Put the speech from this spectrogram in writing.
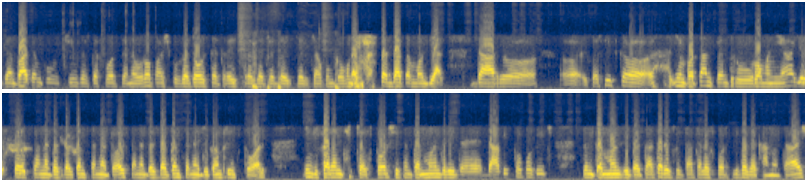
ne batem cu 50 de forțe în Europa și cu vreo 213-12, acum că una este suspendată mondial. Dar uh, uh, să știți că important pentru România este să ne dezvoltăm sănătos, să ne dezvoltăm, să ne educăm prin sport, indiferent ce sport și suntem mândri de David Popovici, suntem mândri de toate rezultatele sportive de canotaj.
